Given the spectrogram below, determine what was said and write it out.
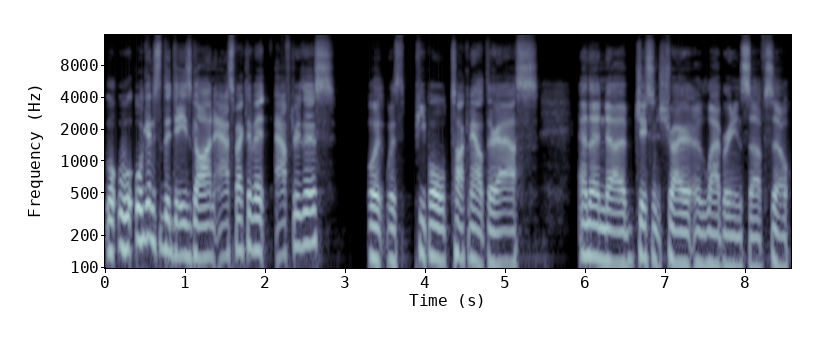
we'll, we'll get into the days gone aspect of it after this with, people talking out their ass and then uh, Jason Schreier elaborating stuff. So,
